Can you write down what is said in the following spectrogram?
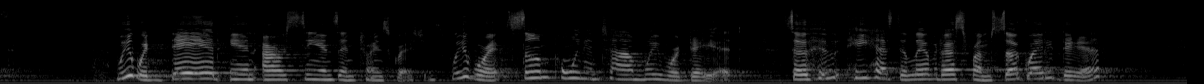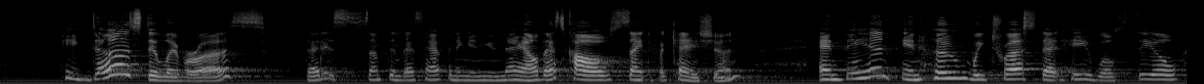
We were dead in our sins and transgressions. We were at some point in time, we were dead. So he has delivered us from so great a death. He does deliver us. That is something that's happening in you now. That's called sanctification. And then in whom we trust that he will still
